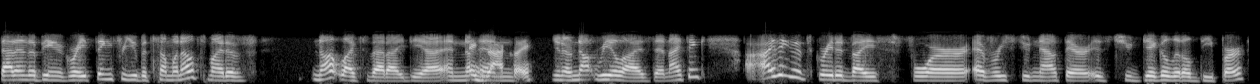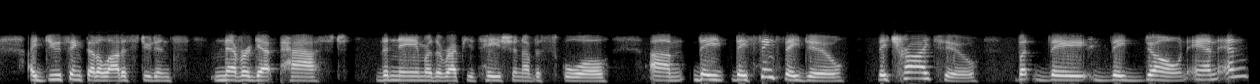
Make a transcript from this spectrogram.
that ended up being a great thing for you, but someone else might have not liked that idea and, exactly. and you know not realized it. And I think I think that's great advice for every student out there is to dig a little deeper. I do think that a lot of students never get past the name or the reputation of a school. Um, they they think they do. They try to, but they they don't. And and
